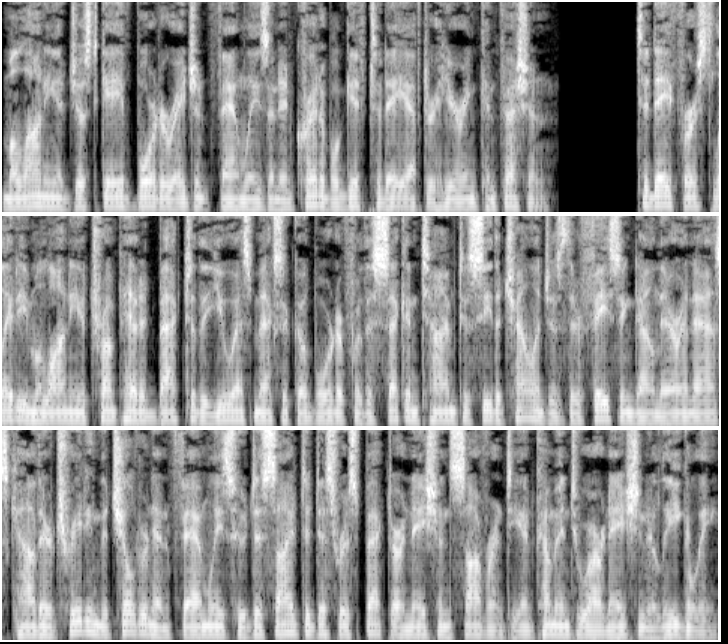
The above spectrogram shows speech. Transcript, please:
Melania just gave border agent families an incredible gift today after hearing confession. Today First Lady Melania Trump headed back to the U.S.-Mexico border for the second time to see the challenges they're facing down there and ask how they're treating the children and families who decide to disrespect our nation's sovereignty and come into our nation illegally.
